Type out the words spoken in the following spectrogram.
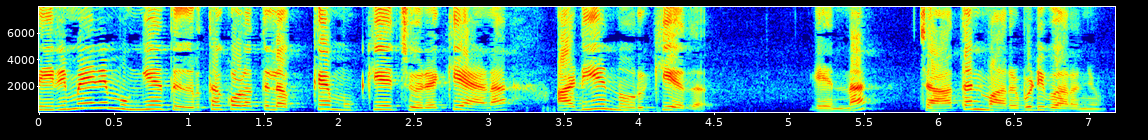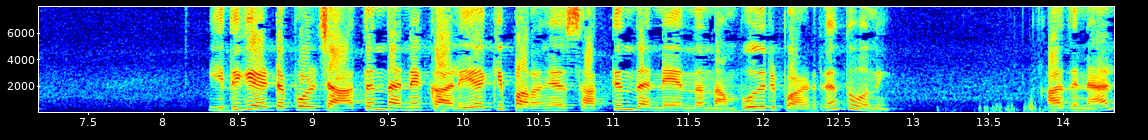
തിരുമേനി മുങ്ങിയ തീർത്ഥകുളത്തിലൊക്കെ മുക്കിയ ചുരക്കയാണ് അടിയൻ നുറുക്കിയത് എന്ന് ചാത്തൻ മറുപടി പറഞ്ഞു. ഇത് കേട്ടപ്പോൾ ചാത്തൻ തന്നെ കളിയാക്കി പറഞ്ഞത് സത്യം തന്നെ എന്ന് നമ്പൂതിരിപ്പാടിന് തോന്നി. അതിനാൽ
